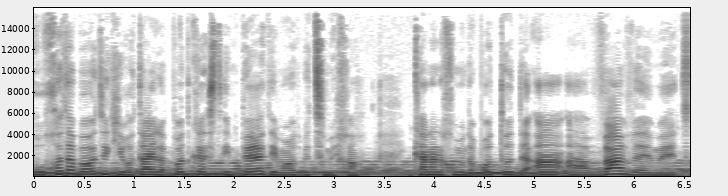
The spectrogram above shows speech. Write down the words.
ברוכות הבאות יקירותיי לפודקאסט אימפרית אימהות בצמיחה. כאן אנחנו מדברות תודעה, אהבה ואמת,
